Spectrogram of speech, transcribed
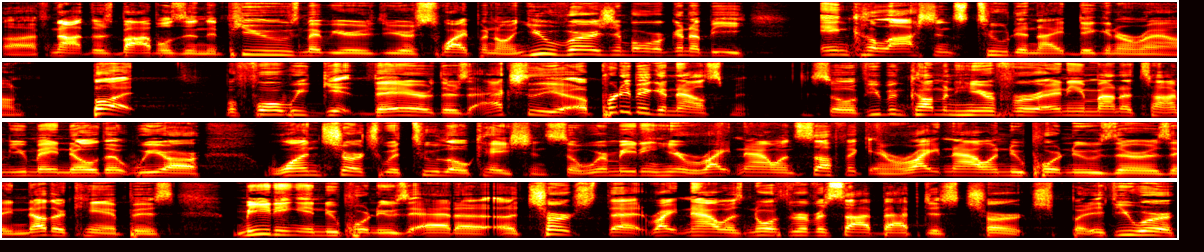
uh, if not, there's Bibles in the pews. Maybe you're, you're swiping on YouVersion, but we're going to be in Colossians 2 tonight, digging around. But before we get there, there's actually a pretty big announcement. So, if you've been coming here for any amount of time, you may know that we are one church with two locations. So, we're meeting here right now in Suffolk, and right now in Newport News, there is another campus meeting in Newport News at a, a, church that right now is North Riverside Baptist Church. But if you were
